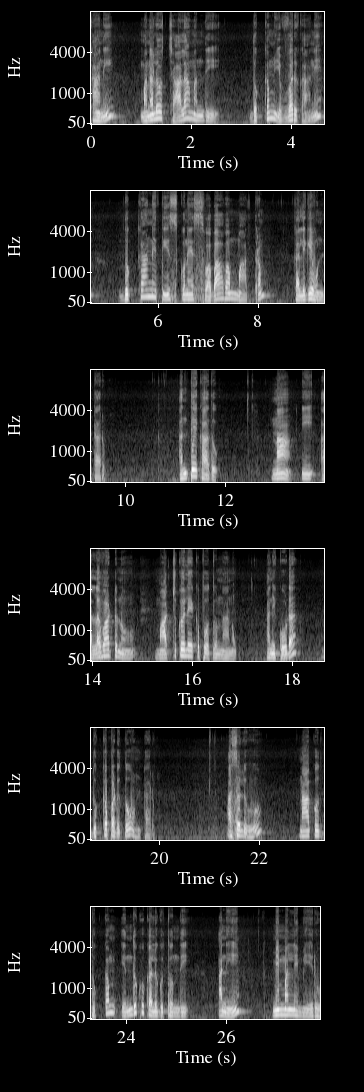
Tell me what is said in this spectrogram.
కానీ మనలో చాలామంది దుఃఖం ఇవ్వరు కానీ దుఃఖాన్ని తీసుకునే స్వభావం మాత్రం కలిగి ఉంటారు. అంతేకాదు నా ఈ అలవాటును మార్చుకోలేకపోతున్నాను అని కూడా దుఃఖపడుతూ ఉంటారు. అసలు నాకు దుఃఖం ఎందుకు కలుగుతుంది అని మిమ్మల్ని మీరు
